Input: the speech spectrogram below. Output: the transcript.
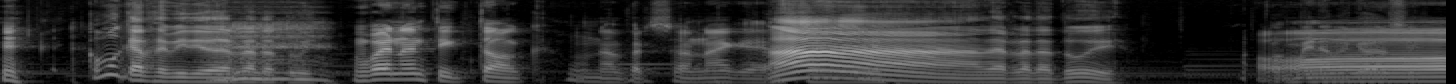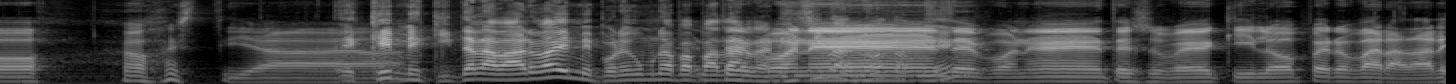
¿Cómo que hace vídeo de Ratatouille? bueno, en TikTok. Una persona que. hace- Ah, de Ratatouille. Pues mira, me. Oh, hostia. Es que me quita la barba y me pone como una papada te pone, ¿no? Te pone, te sube kilos, pero para dar.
